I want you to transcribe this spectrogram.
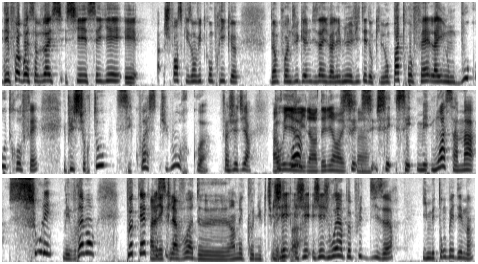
Des, fois, Breath of the Wild s'y s'y est essayé et je pense qu'ils ont vite compris que d'un point de vue game design, il valait mieux éviter. Donc ils l'ont pas trop fait. Là, ils l'ont beaucoup trop fait. Et puis surtout, c'est quoi cet humour, quoi? Enfin, je veux dire. Ah oui, pourquoi il a un délire avec c'est, ça. c'est- c'est- c'est- mais moi, ça m'a saoulé. Mais vraiment. Peut-être que Avec la voix de un mec connu que tu connais pas. j'ai- joué un peu plus de 10 heures. Il m'est tombé des mains.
